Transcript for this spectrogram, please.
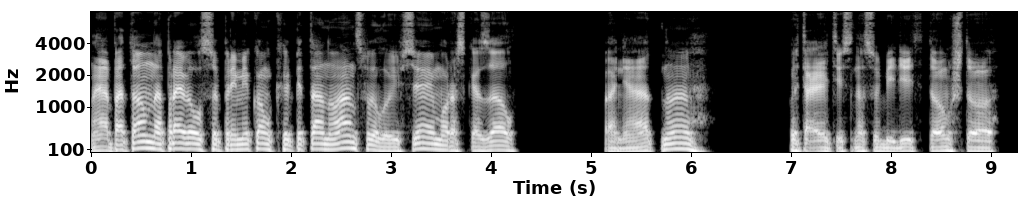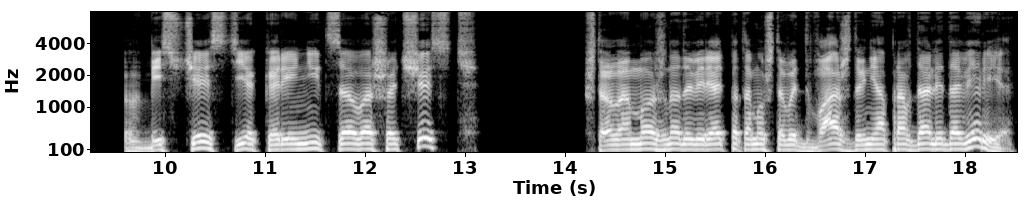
А потом направился прямиком к капитану Ансвеллу и все ему рассказал». «Понятно. Пытаетесь нас убедить в том, что в бесчестье коренится ваша честь? Что вам можно доверять, потому что вы дважды не оправдали доверие?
